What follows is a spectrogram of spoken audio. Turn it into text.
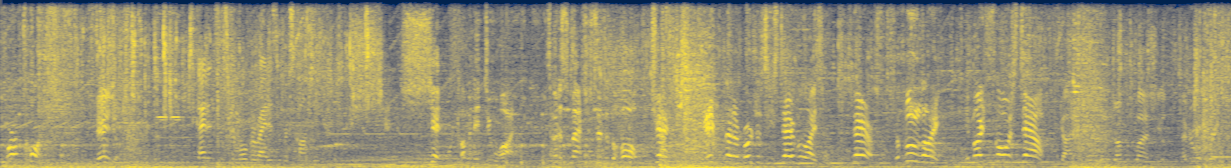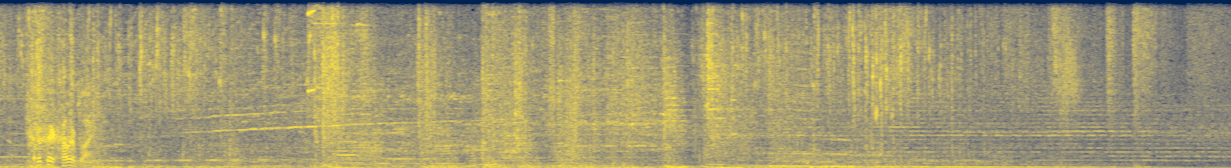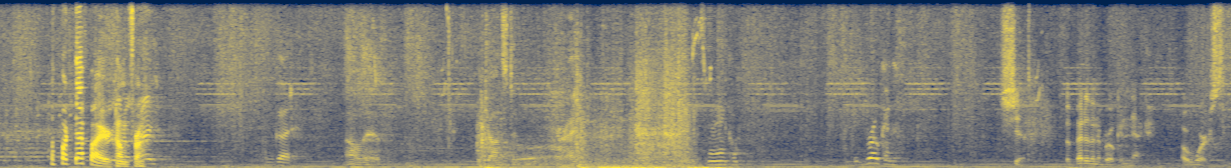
We're off course. Daniel. Guidance system override isn't responding. Shit, Shit! we're coming in too hot. It's gonna smash us into the hull. Check! Aim for that emergency stabilizer. There! The blue light! It might slow us down. Got it. Drop the flash shield. Everyone brace yourself. What if they're colorblind? Fuck that fire come from? I'm good. I'll live. Hey, Johnston, you alright? It's my ankle. Be broken. Shit. But better than a broken neck. Or worse.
